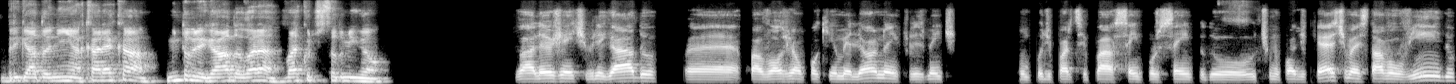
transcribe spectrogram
Obrigado, Aninha. Careca, muito obrigado. Agora vai curtir seu domingão. Valeu, gente. Obrigado. É, com a voz já um pouquinho melhor, né? Infelizmente não pude participar 100% do último podcast, mas estava ouvindo.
